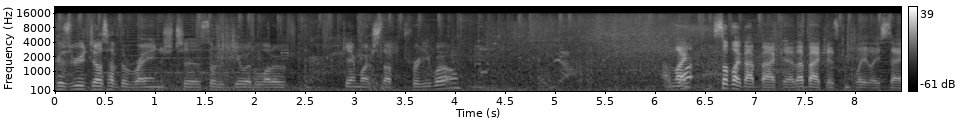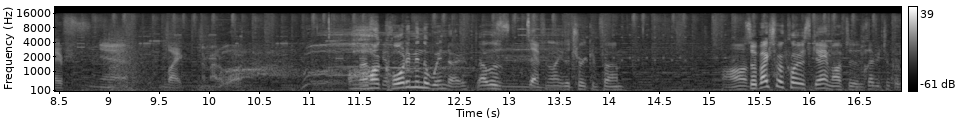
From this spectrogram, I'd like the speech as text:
because Ryu does have the range to sort of deal with a lot of game watch stuff pretty well. And like stuff like that back air, that back air is completely safe. Yeah. Like no matter what. Oh, I caught him in the window. That was Mm. definitely the true confirm. Oh, So back to a close game after Stabby took a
